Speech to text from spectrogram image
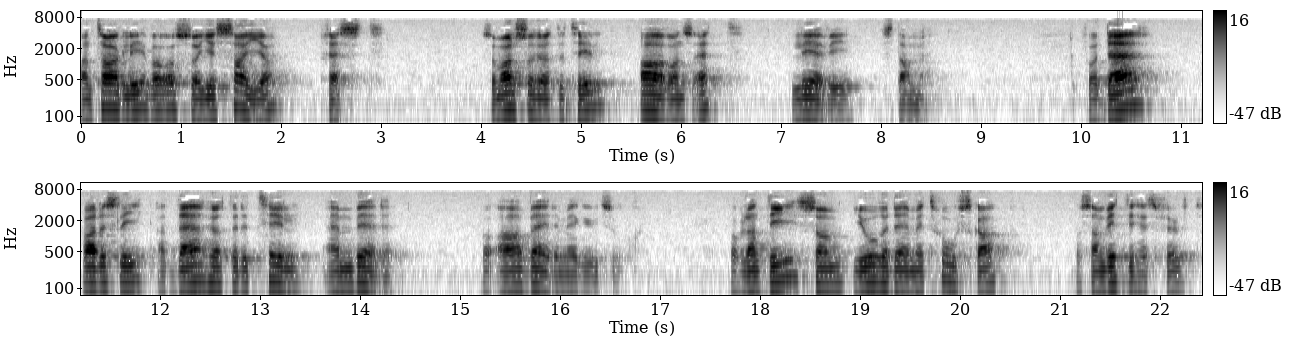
Antagelig var også Jesaja prest, som altså hørte til Arons ett, Levi stamme. For der var det slik at der hørte det til embetet å arbeide med Guds ord. Og blant de som gjorde det med troskap og samvittighetsfullt,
